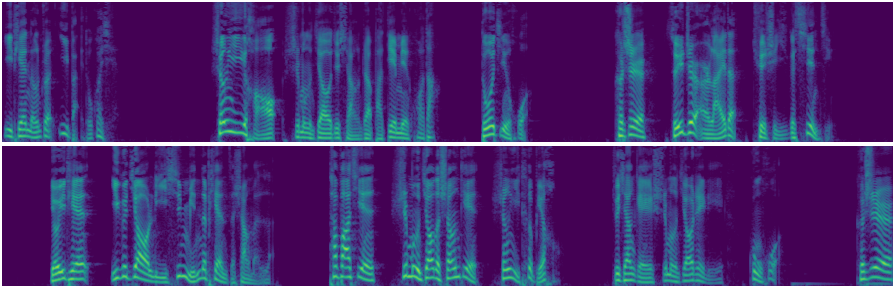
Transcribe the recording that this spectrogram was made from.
一天能赚一百多块钱。生意一好，施梦娇就想着把店面扩大，多进货。可是随之而来的却是一个陷阱。有一天，一个叫李新民的骗子上门了，他发现施梦娇的商店生意特别好，就想给施梦娇这里供货。可是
